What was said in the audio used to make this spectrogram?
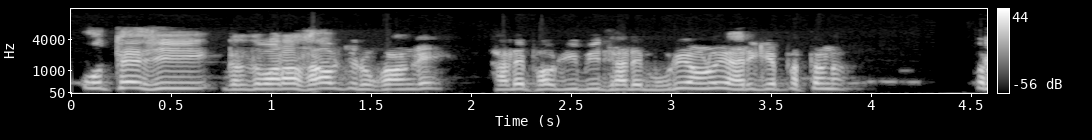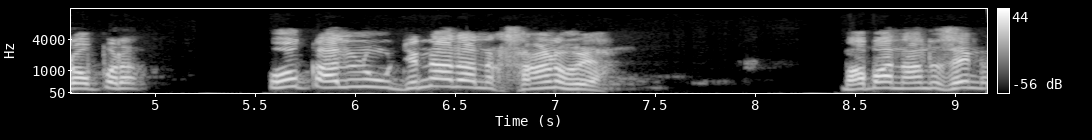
ਉੱਥੇ ਅਸੀਂ ਗੁਰਦੁਆਰਾ ਸਾਹਿਬ 'ਚ ਰੁਕਾਂਗੇ। ਸਾਡੇ ਫੌਜੀ ਵੀਰ ਸਾਡੇ ਮੂਹਰੇ ਆਉਣਗੇ, ਹਰੀਕੇ ਪੱਤਣ ਪ੍ਰੋਪਰ ਉਹ ਕੱਲ ਨੂੰ ਜਿਨ੍ਹਾਂ ਦਾ ਨੁਕਸਾਨ ਹੋਇਆ, ਬਾਬਾ ਆਨੰਦ ਸਿੰਘ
